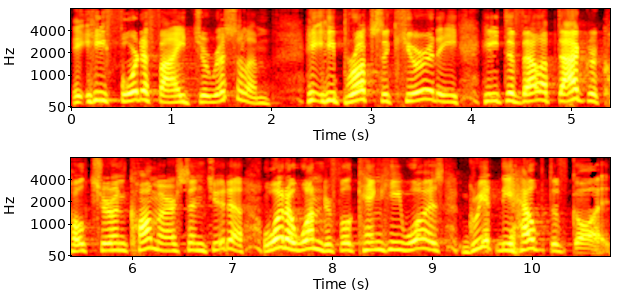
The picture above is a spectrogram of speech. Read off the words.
He fortified Jerusalem. He, he brought security. He developed agriculture and commerce in Judah. What a wonderful king he was, greatly helped of God.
